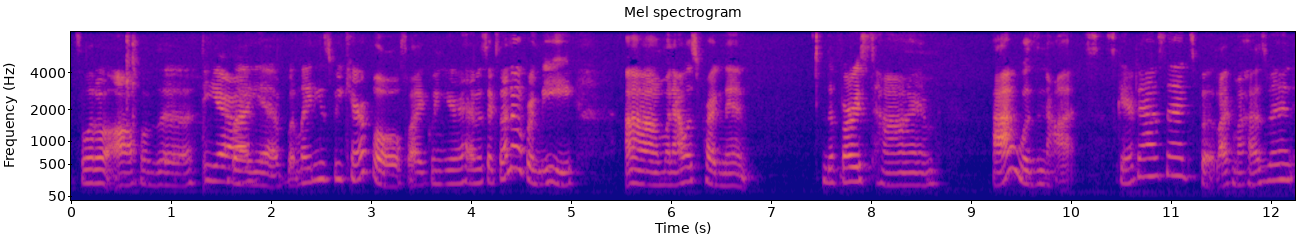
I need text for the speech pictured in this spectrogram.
It's a little off of the. Yeah. But yeah, but ladies, be careful. It's like when you're having sex. I know for me, um, when I was pregnant, the first time, I was not scared to have sex, but like my husband,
